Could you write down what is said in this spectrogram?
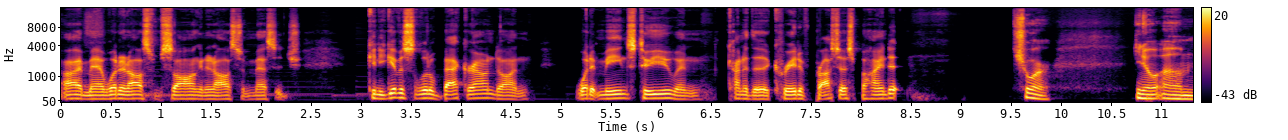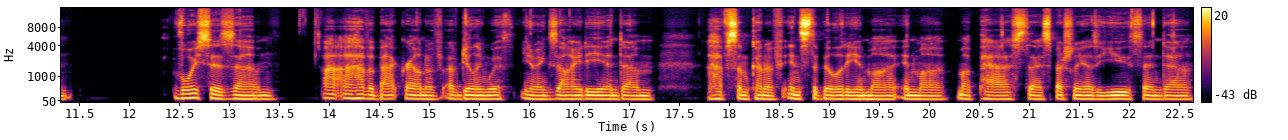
All right, man, what an awesome song and an awesome message. Can you give us a little background on what it means to you and kind of the creative process behind it? Sure. You know, um, voices. Um, I, I have a background of, of dealing with you know anxiety, and um, I have some kind of instability in my in my my past, uh, especially as a youth. And uh,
